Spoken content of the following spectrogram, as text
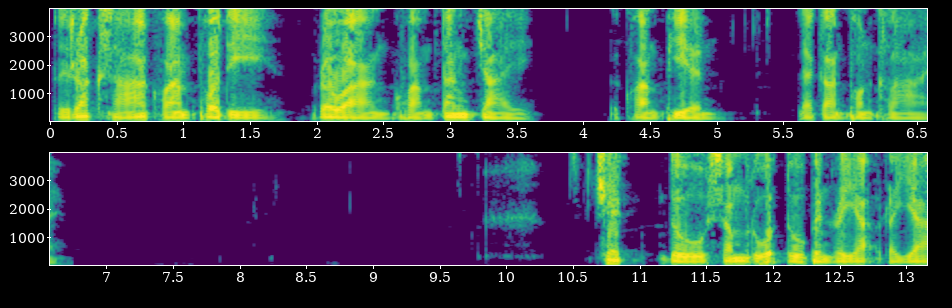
โดยรักษาความพอดีระหว่างความตั้งใจและความเพียรและการผ่อนคลาย เช็คดูสำรวจดูเป็นระยะระยะ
